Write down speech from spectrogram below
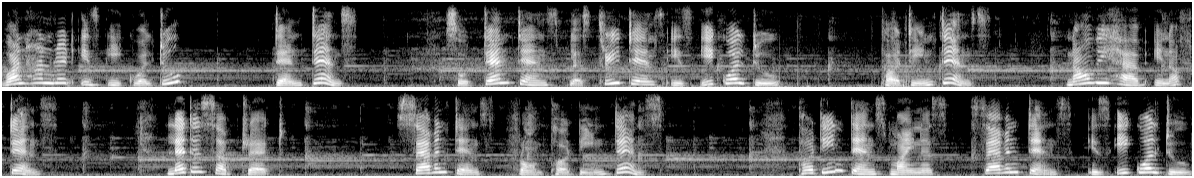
100 is equal to 10 tens. So 10 tens plus 3 tens is equal to 13 tens. Now we have enough tens. Let us subtract 7 tens from 13 tens. 13 tens minus 7 tens is equal to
